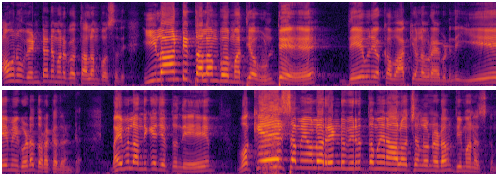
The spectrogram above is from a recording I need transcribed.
అవును వెంటనే మనకు తలంపు వస్తుంది. ఇలాంటి తలంపు మధ్య ఉంటే దేవుని యొక్క వాక్యంలో వ్రాయబడింది ఏమీ కూడా దొరకదంట. బైబిల్ అందుకే చెప్తుంది ఒకే సమయంలో రెండు విరుద్ధమైన ఆలోచనలు ఉండడం దిమనస్కం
